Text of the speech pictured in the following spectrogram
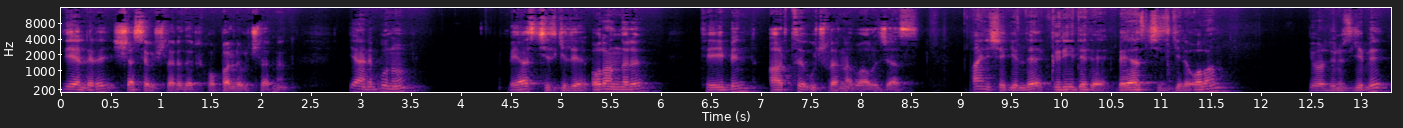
Diğerleri şase uçlarıdır hoparlör uçlarının. Yani bunu beyaz çizgili olanları teybin artı uçlarına bağlayacağız. Aynı şekilde gride de beyaz çizgili olan gördüğünüz gibi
